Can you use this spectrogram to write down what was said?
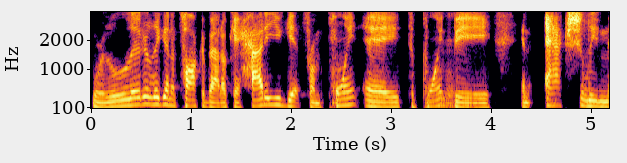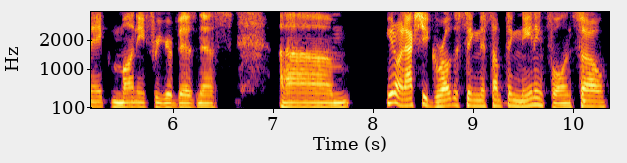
we're literally going to talk about okay how do you get from point a to point mm-hmm. b and actually make money for your business um, you know, and actually grow this thing to something meaningful. And so,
